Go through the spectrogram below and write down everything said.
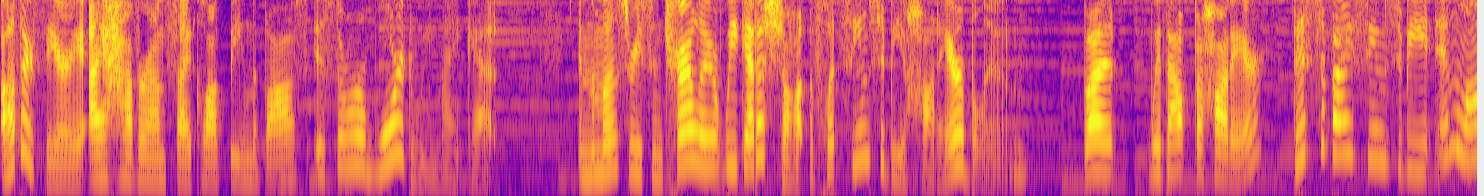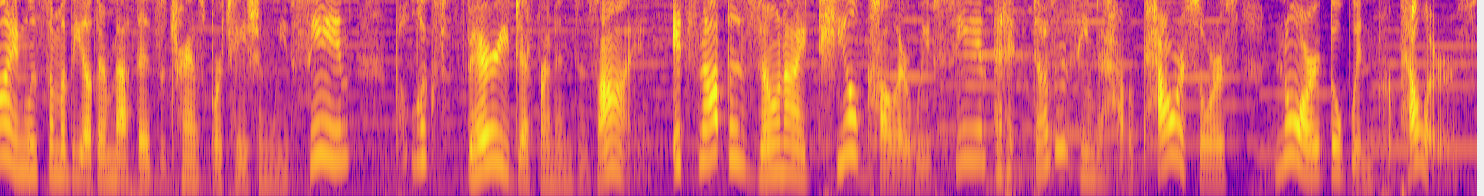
other theory I have around Cyclok being the boss is the reward we might get. In the most recent trailer, we get a shot of what seems to be a hot air balloon. But without the hot air, this device seems to be in line with some of the other methods of transportation we've seen, but looks very different in design. It's not the Zonai teal color we've seen, and it doesn't seem to have a power source, nor the wind propellers.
